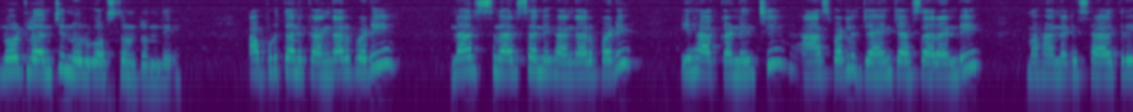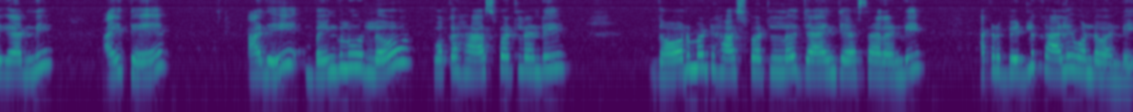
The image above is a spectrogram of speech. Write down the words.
నోట్లోంచి నురుగొస్తుంటుంది. అప్పుడు తను కంగారు పడి నర్స్ నర్స్ అని కంగారు పడి ఇహ అక్కడి నుంచి హాస్పిటల్ జాయిన్ చేస్తారండి మహానటి సావిత్రి గారిని. అయితే అది బెంగళూరులో ఒక హాస్పిటల్ అండి. గవర్నమెంట్ హాస్పిటల్లో జాయిన్ చేస్తారండి. అక్కడ బెడ్లు ఖాళీ ఉండవండి.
